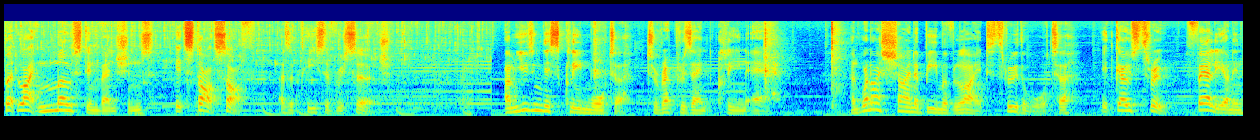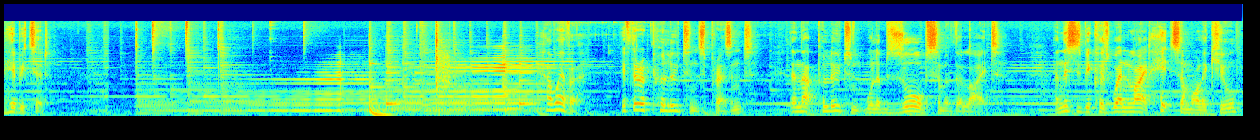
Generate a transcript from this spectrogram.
But like most inventions, it starts off as a piece of research. I'm using this clean water to represent clean air. And when I shine a beam of light through the water, it goes through, fairly uninhibited. However, if there are pollutants present, then that pollutant will absorb some of the light. And this is because when light hits a molecule,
